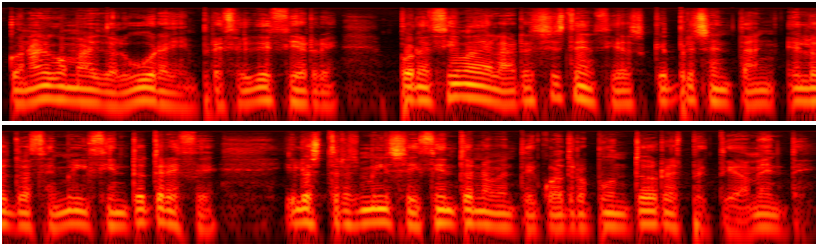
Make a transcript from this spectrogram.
con algo más de holgura y en precios de cierre, por encima de las resistencias que presentan en los 12.113 y los 3.694 puntos respectivamente.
